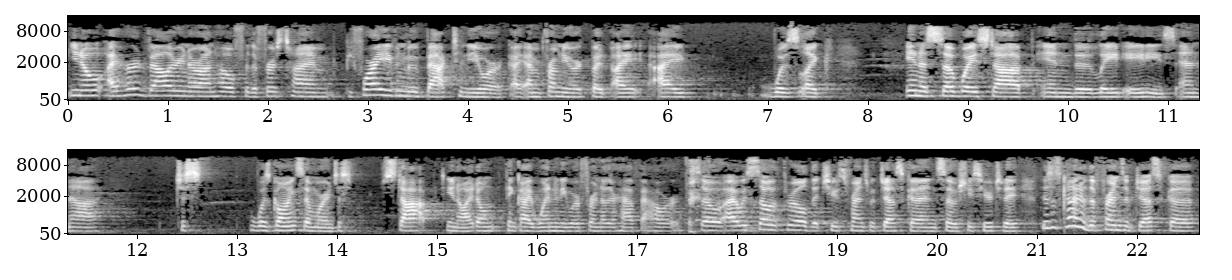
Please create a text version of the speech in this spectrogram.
You know, I heard Valerie Naranjo for the first time before I even moved back to New York. I, I'm from New York, but I, I was like in a subway stop in the late 80s and uh, just was going somewhere and just stopped. You know, I don't think I went anywhere for another half hour. So I was so thrilled that she was friends with Jessica, and so she's here today. This is kind of the Friends of Jessica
